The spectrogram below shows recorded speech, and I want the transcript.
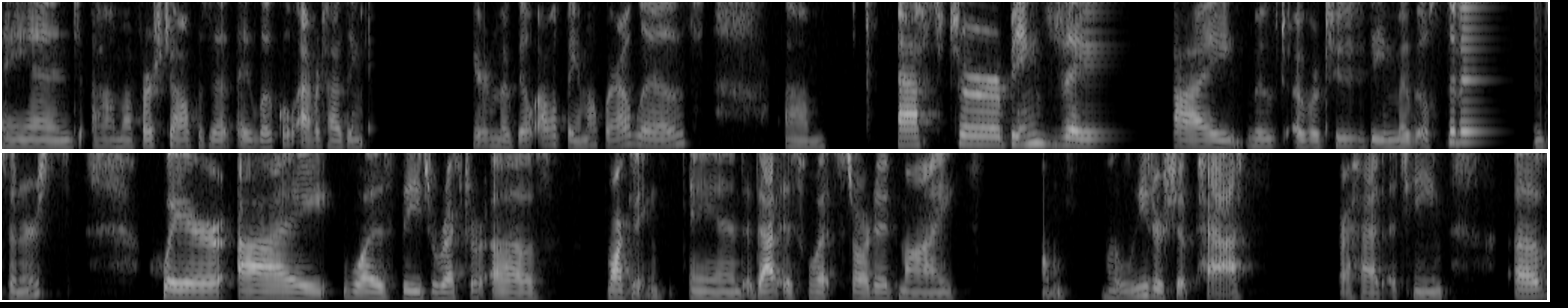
And uh, my first job was at a local advertising here in Mobile, Alabama, where I live. Um, after being there, I moved over to the Mobile Civic Centers, where I was the director of marketing. And that is what started my, um, my leadership path. I had a team of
